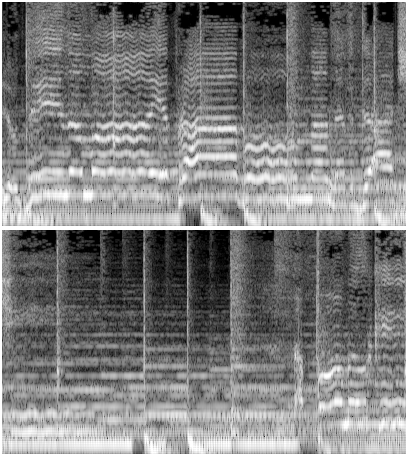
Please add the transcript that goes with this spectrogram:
Людина має право на невдачі, на помилки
